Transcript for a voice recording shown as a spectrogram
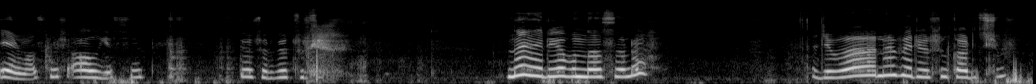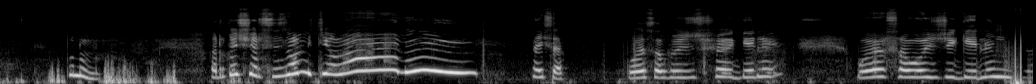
elmasmış. Al gitsin. Götür götür. ne veriyor bundan sonra? Acaba ne veriyorsun kardeşim? Bunu mu? Arkadaşlar sizden bitiyor lan. Neyse. Boya savaşı geli Boya savaşı gelince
